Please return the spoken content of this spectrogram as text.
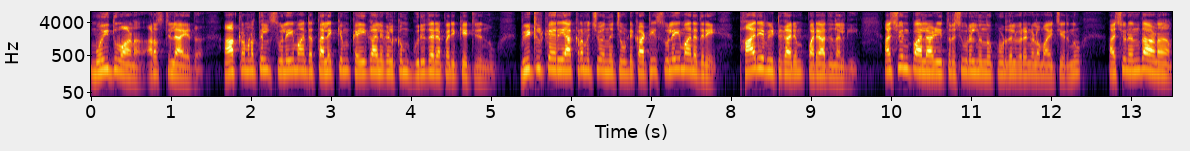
മൊയ്തുവാണ് അറസ്റ്റിലായത്. ആക്രമണത്തിൽ സുലൈമാന്റെ തലയ്ക്കും കൈകാലുകൾക്കും ഗുരുതര പരിക്കേറ്റിരുന്നു. വീട്ടിൽ കയറി ആക്രമിച്ചു എന്ന് ചൂണ്ടിക്കാട്ടി സുലൈമാനെതിരെ ഭാര്യ വീട്ടുകാരും പരാതി നൽകി. അശ്വിൻ പാലാഴി തൃശൂരിൽ നിന്ന് കൂടുതൽ വിവരങ്ങളുമായി ചേരുന്നു. അശ്വിൻ എന്താണ്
